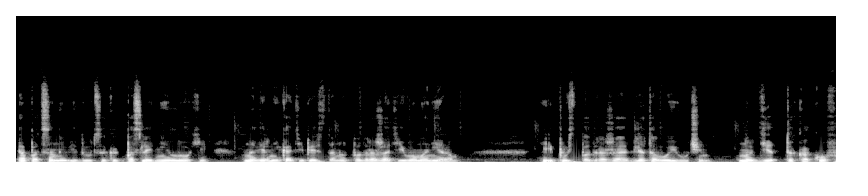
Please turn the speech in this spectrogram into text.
А пацаны ведутся как последние лохи, наверняка теперь станут подражать его манерам. И пусть подражают, для того и учим. Но дед-то каков.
